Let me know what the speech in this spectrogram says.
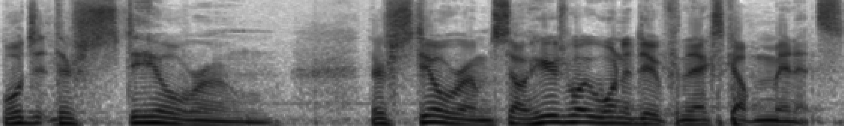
we'll there's still room. There's still room. So here's what we want to do for the next couple minutes.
